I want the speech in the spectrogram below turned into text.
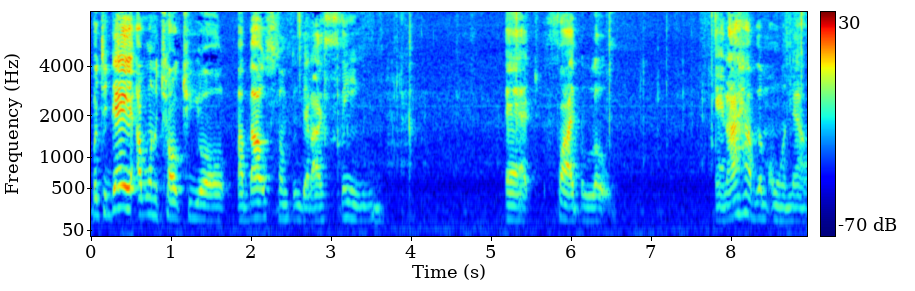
But today I want to talk to y'all about something that I seen at Five Below. And I have them on now.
